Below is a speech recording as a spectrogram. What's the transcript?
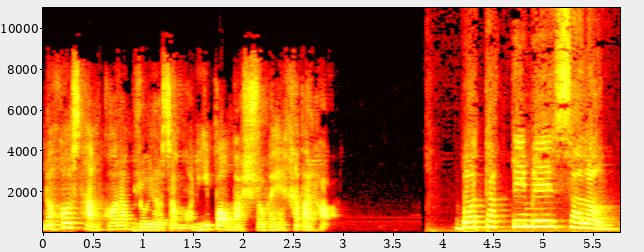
نخست همکارم رویا زمانی با مشروع خبرها. با تقدیم سلام.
